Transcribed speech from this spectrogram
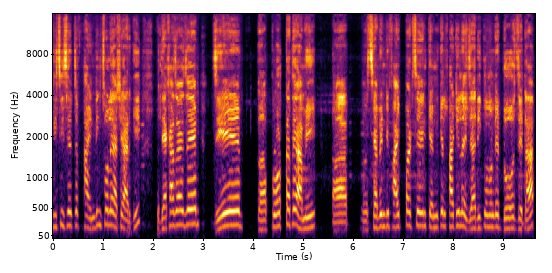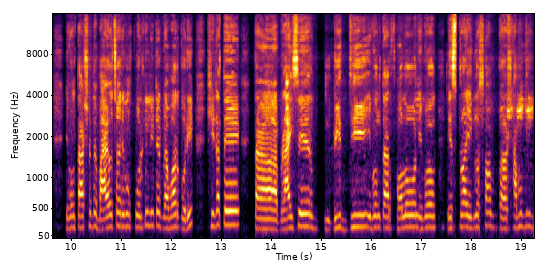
থিসিসের যে ফাইন্ডিং চলে আসে আর কি দেখা যায় যে যে প্লটটাতে আমি seventy five percent chemical fertiliser recommended dose যেটা এবং তার সাথে বায়োচার এবং পোলট্রি লিটার ব্যবহার করি। সেটাতে রাইসের বৃদ্ধি এবং তার ফলন এবং স্প্রয় এগুলো সব সামগ্রিক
